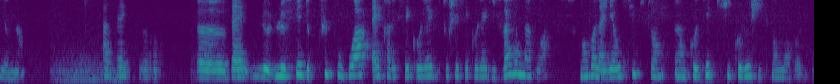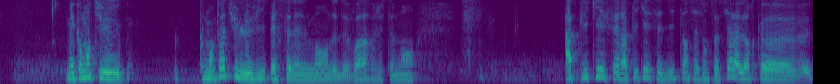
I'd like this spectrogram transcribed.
il y en a. Avec euh, euh, ben, le, fait de plus pouvoir être avec ses collègues, toucher ses collègues, il va y en avoir. Donc voilà, il y a aussi tout un, côté psychologique dans mon rôle. Mais comment tu, comment toi tu le vis personnellement de devoir justement appliquer, faire appliquer ces distanciations sociales alors que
